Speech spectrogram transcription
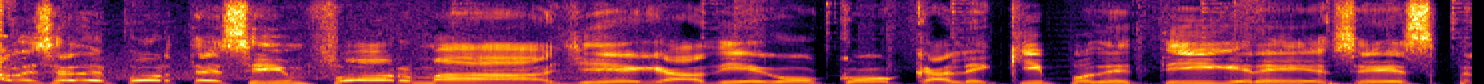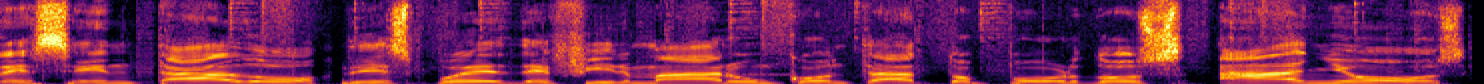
ABC Deportes informa. Llega Diego Coca al equipo de Tigres. Es presentado después de firmar un contrato por dos años.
